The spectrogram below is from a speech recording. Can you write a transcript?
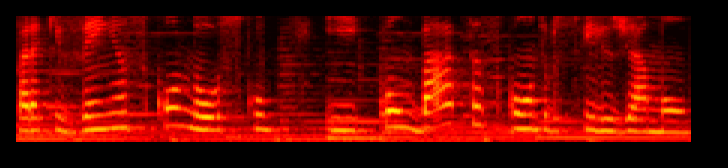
para que venhas conosco e combatas contra os filhos de Amon,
